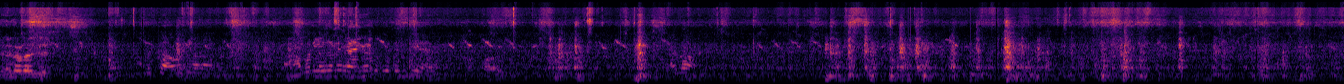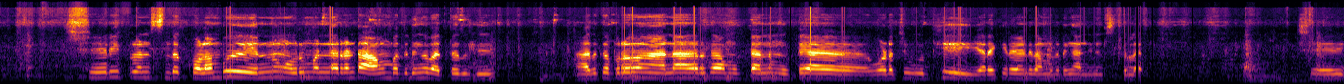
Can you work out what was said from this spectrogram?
என்னடா இது அவர்ல தானே வாங்கிட்டு போட்டீங்க அதான் சரி ஃப்ரெண்ட்ஸ் இந்த குழம்பு இன்னும் ஒரு மணி நேரம்ட்டு ஆகும் பார்த்துடுங்க வத்ததுக்கு. அதுக்கப்புறம் என்ன இருக்கா முட்டைன்னு முட்டையை உடச்சி ஊற்றி இறக்கிற வேண்டியதான் பார்த்துடுங்க அஞ்சு நிமிஷத்தில். சரி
